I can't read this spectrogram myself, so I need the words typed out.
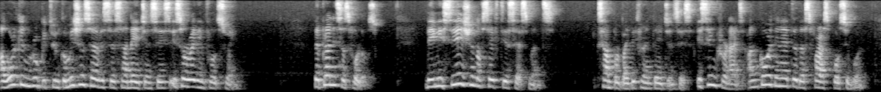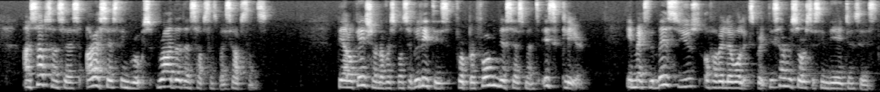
a working group between Commission services and agencies is already in full swing. The plan is as follows. The initiation of safety assessments, example by different agencies, is synchronized and coordinated as far as possible, and substances are assessed in groups rather than substance by substance. The allocation of responsibilities for performing the assessments is clear. It makes the best use of available expertise and resources in the agencies,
